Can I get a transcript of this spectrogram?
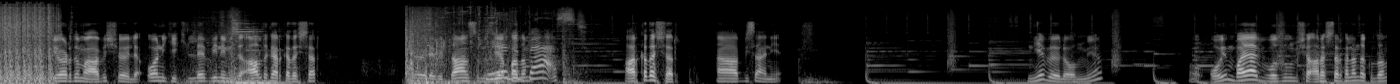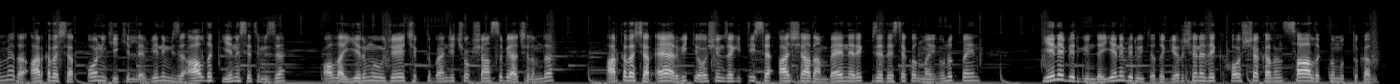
gördüm abi. Şöyle 12 kille winimizi aldık arkadaşlar. Şöyle bir dansımızı yapalım. Arkadaşlar, aa bir saniye. Niye böyle olmuyor? O- oyun bayağı bir bozulmuş. Araçlar falan da kullanılmıyor da. Arkadaşlar 12 kille winimizi aldık yeni setimize. Valla 20 UC'ye çıktı. Bence çok şanslı bir açılımdı. Arkadaşlar eğer video hoşunuza gittiyse aşağıdan beğenerek bize destek olmayı unutmayın. Yeni bir günde yeni bir videoda görüşene dek hoşça kalın, sağlıklı, mutlu kalın.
